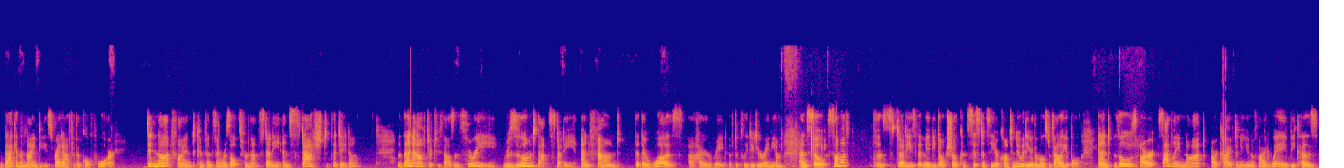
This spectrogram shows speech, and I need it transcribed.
back in the 90s, right after the Gulf War. Did not find convincing results from that study and stashed the data then, after 2003, resumed that study and found that there was a higher rate of depleted uranium. And so, some of the studies that maybe don't show consistency or continuity are the most valuable. And those are sadly not archived in a unified way because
